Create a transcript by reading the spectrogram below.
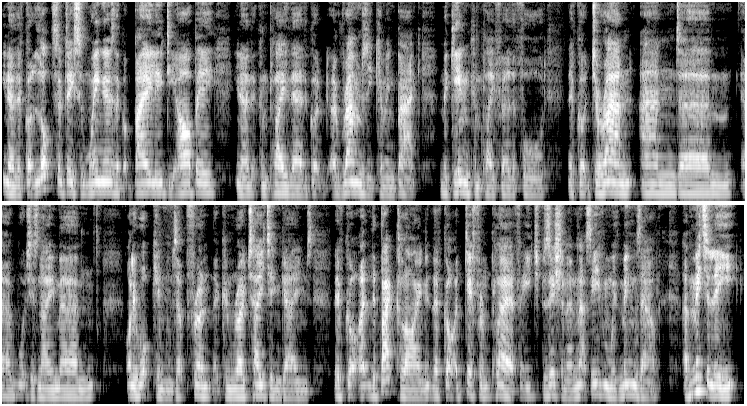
You know, they've got lots of decent wingers. They've got Bailey, Diaby, you know, that can play there. They've got a Ramsey coming back. McGinn can play further forward. They've got Duran and um, uh, what's his name, um, Ollie Watkins up front that can rotate in games. They've got at the back line, they've got a different player for each position, and that's even with Mings out. Admittedly,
